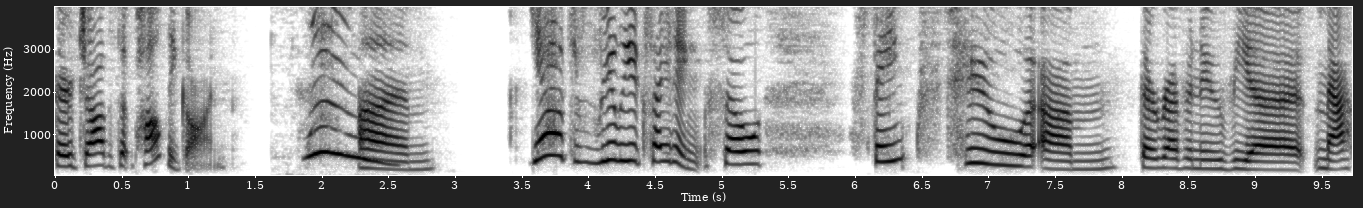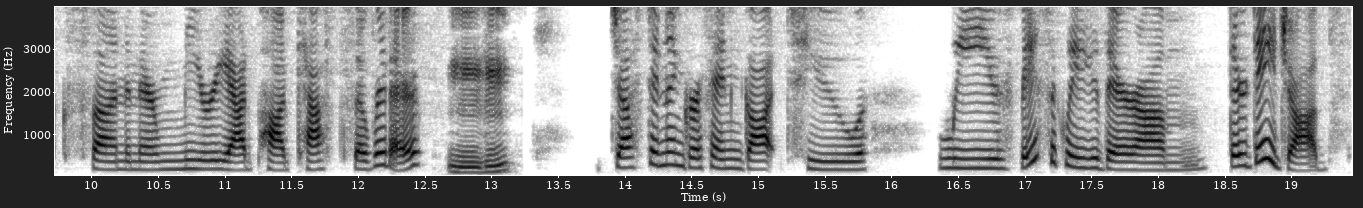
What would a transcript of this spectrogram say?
their jobs at Polygon. Woo! Um, yeah, it's really exciting. So thanks to um, their revenue via Max Fun and their myriad podcasts over there, mm-hmm. Justin and Griffin got to leave basically their um, their day jobs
